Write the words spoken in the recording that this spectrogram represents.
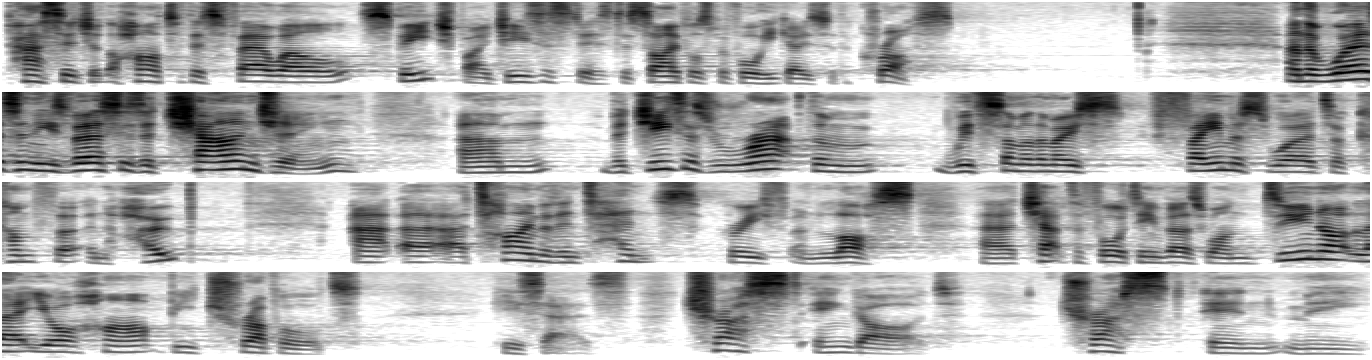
passage at the heart of this farewell speech by Jesus to his disciples before he goes to the cross. And the words in these verses are challenging, um, but Jesus wrapped them with some of the most famous words of comfort and hope at a, a time of intense grief and loss. Uh, chapter 14, verse 1 Do not let your heart be troubled, he says. Trust in God, trust in me.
